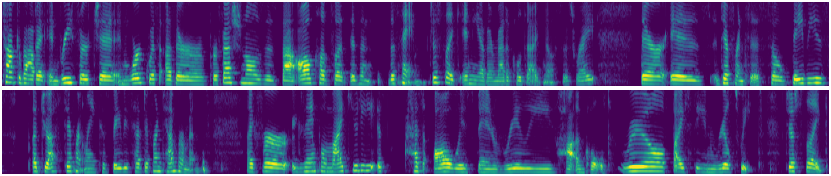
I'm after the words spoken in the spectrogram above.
talk about it and research it and work with other professionals, is that all clubfoot isn't the same, just like any other medical diagnosis, right? There is differences. So babies adjust differently because babies have different temperaments. Like for example, my cutie is has always been really hot and cold, real feisty and real sweet. Just like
